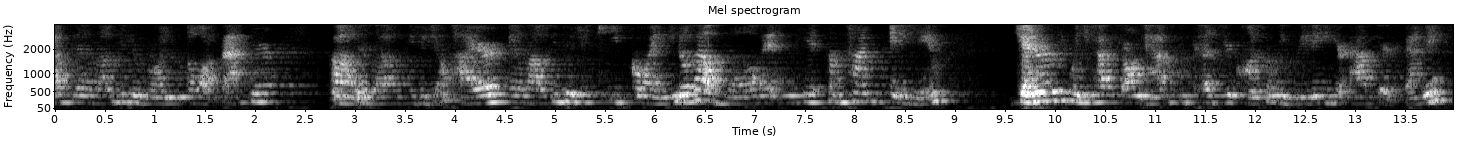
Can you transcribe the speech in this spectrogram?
abs, it allows you to run a lot faster. Um, it allows you to jump higher. It allows you to just keep going. You know that wall that you hit sometimes in a game? Generally, when you have strong abs, because you're constantly breathing and your abs are expanding,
